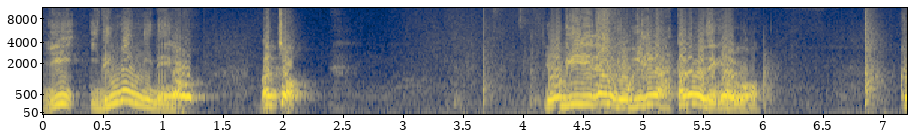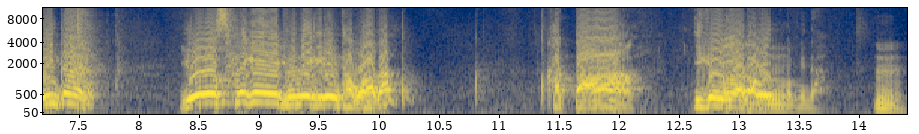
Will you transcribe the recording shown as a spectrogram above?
이 이등변이네요? 맞죠? 요 길이랑 요 길이가 같다는 거지, 결국. 그러니까 요 세 개의 변의 길이는 다 뭐하다? 같다. 이 결과가 나오는 겁니다. 음.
